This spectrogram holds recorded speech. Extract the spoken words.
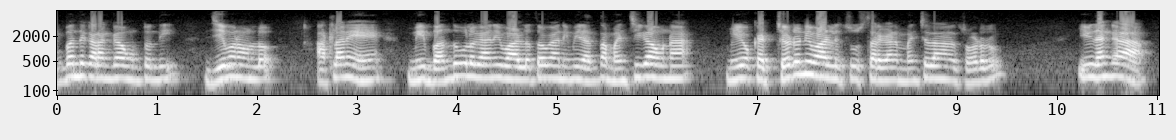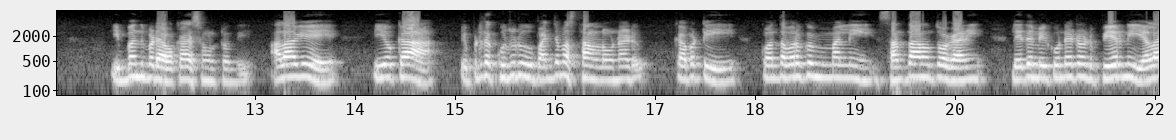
ఇబ్బందికరంగా ఉంటుంది జీవనంలో. అట్లానే మీ బంధువులు కానీ వాళ్ళతో కానీ మీరు ఎంత మంచిగా ఉన్నా మీ యొక్క చెడుని వాళ్ళని చూస్తారు కానీ మంచిదనాన్ని చూడరు. ఈ విధంగా ఇబ్బంది పడే అవకాశం ఉంటుంది. అలాగే ఈ యొక్క ఎప్పుడైతే కుజుడు పంచమ స్థానంలో ఉన్నాడు. కాబట్టి కొంతవరకు మిమ్మల్ని సంతానంతో కానీ లేదా మీకు ఉండేటువంటి పేరుని ఎలా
